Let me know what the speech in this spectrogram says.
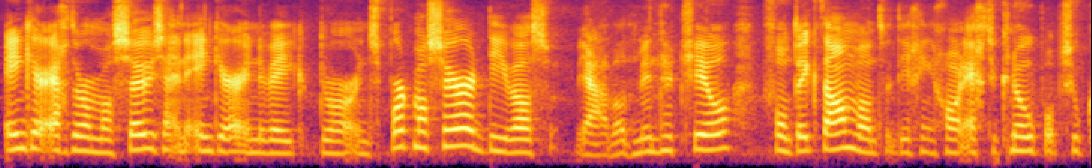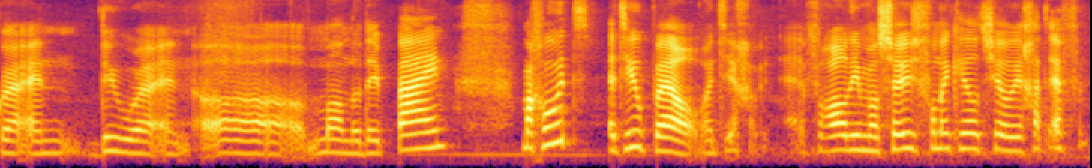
Eén keer echt door een masseuse en één keer in de week door een sportmasseur. Die was ja, wat minder chill, vond ik dan. Want die ging gewoon echt de knopen opzoeken en duwen. En oh, man, dat deed pijn. Maar goed, het hielp wel. Want je, vooral die masseuse vond ik heel chill. Je gaat even,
